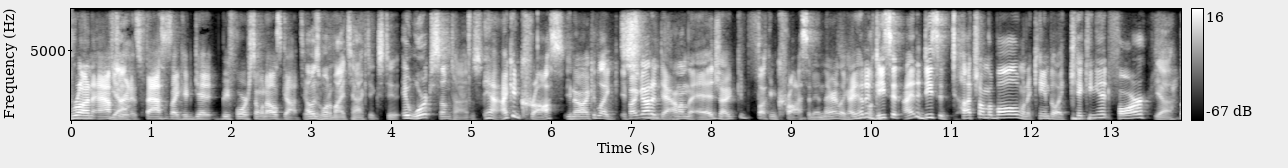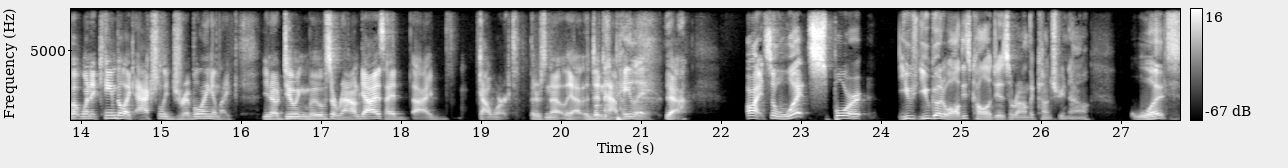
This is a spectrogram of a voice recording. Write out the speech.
run after Yeah. it as fast as I could get before someone else got to it. that it. was one of my tactics too. It works sometimes. Yeah, I could cross. You know, I could like if I got it down on the edge, I could fucking cross it in there. Like I had a Okay. decent, I had a decent touch on the ball when it came to like kicking it far. Yeah. But when it came to like actually dribbling and like you know doing moves around guys, I had I got worked. There's no yeah, it didn't happen. Pele. Yeah. All right. So what sport you you go to all these colleges around the country now? What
